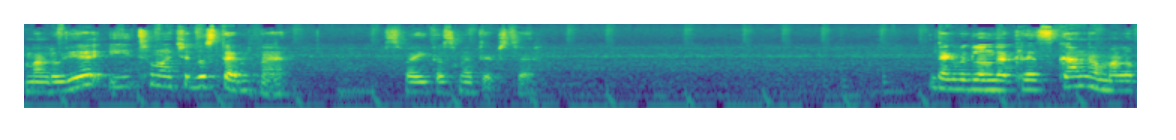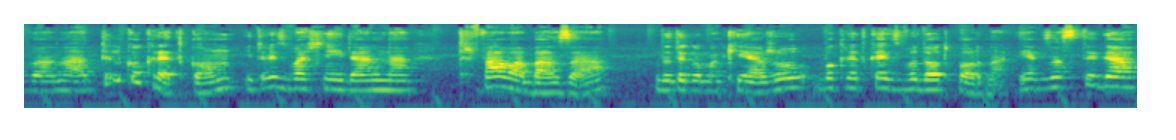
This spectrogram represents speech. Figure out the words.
maluje i co macie dostępne w swojej kosmetyczce. Tak wygląda kreska namalowana tylko kredką i to jest właśnie idealna, trwała baza do tego makijażu, bo kredka jest wodoodporna. Jak zastyga,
